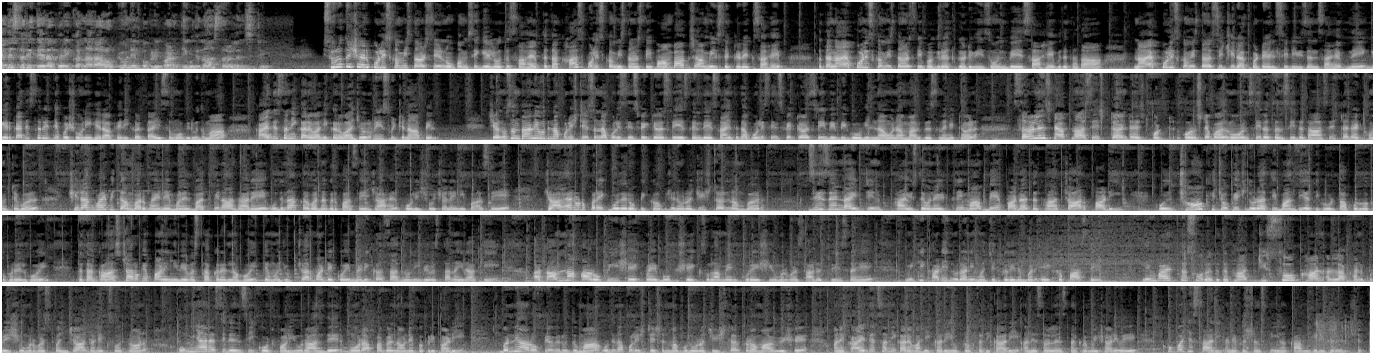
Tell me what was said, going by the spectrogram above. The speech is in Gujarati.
હેરાફેરી કરનાર આરોપીઓને પકડી પાડતી ઉધના સર્વેલન્સ ટીમ સુરત શહેર પોલીસ કમિશનર શ્રી અનુપમસિંહ ગેહલોત સાહેબ તથા ખાસ પોલીસ કમિશનર શ્રી ભામબાગ જામીર સેક્ટર એક સાહેબ તથા નાયબ police commissioner Shri Bhagirath Gadhvi zone બે સાહેબ તથા નાયબ police commissioner Shri Chirag Patel C division સાહેબને ગેરકાયદેસર રીતે પશુઓની હેરાફેરી કરતા ઇસમો વિરુદ્ધમાં કાયદેસરની કાર્યવાહી કરવા જરૂરી સૂચના આપેલ. જે અનુસંધાને ઉધના પોલીસ સ્ટેશનના police inspector Shri S N Desai તથા police inspector Shri V B Gohil નાઓના માર્ગદર્શન હેઠળ સર્વેલન્સ સ્ટાફના assistant head constable Mohansinh Ratansinh તથા આસિસ્ટન્ટ હેડ કોન્સ્ટેબલ ચિરાગભાઈ પિતાંબરભાઈને મળેલ બાતમીના આધારે ઉધના કરવરનગર પાસે જાહેર પોલીસ શૌચાલયની પાસે જાહેર રોડ પર એક બોલેરો પિકઅપ જેનો રજિસ્ટર નંબર ઝીઝેન નાઇન્ટીન ફાઇવ સેવન એટ થ્રીમાં બે પાડા તથા ચાર પાડી કુલ છ ખીચોખીચ દોડાથી બાંધી અતિક્રૂરતાપૂર્વક ભરેલ હોય તથા ઘાસચારો કે પાણીની વ્યવસ્થા કરેલ ન હોય તેમજ ઉપચાર માટે કોઈ મેડિકલ સાધનોની વ્યવસ્થા નહીં રાખી આ કામના આરોપી શેખ મહેબૂબ, શેખ સુલામેન કુરેશી ઉંમર વર્ષ સાડત્રીસ રહે. મીઠી ખાડી નુરાની મસ્જિદ ગલી નંબર એક પાસે લિંબાયત સુરત તથા ચિસ્સો ખાન અલ્લા ખાન કુરેશી ઉંમર વર્ષ પંચાવન રહે એકસો ત્રણ ઉમિયા રેસિડેન્સી કોટફળિયું રાંદેર મોરા ફાગલનાઓને પકડી પાડી. બંને આરોપીઓ વિરુદ્ધમાં ઉધના પોલીસ સ્ટેશનમાં ગુનો રજિસ્ટર કરવામાં આવ્યો છે અને કાયદેસરની કાર્યવાહી કરી ઉપરોક્ત અધિકારી અને સર્વેલન્સના કર્મચારીઓએ ખૂબ જ સારી અને પ્રશંસનીય કામગીરી કરેલ છે.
